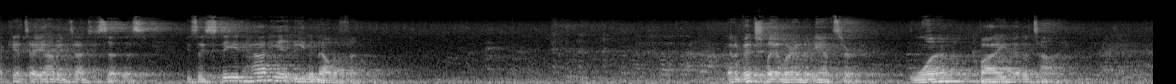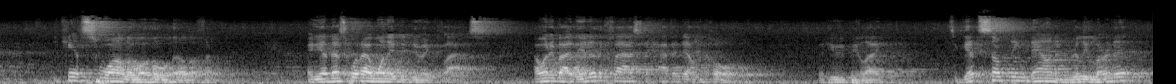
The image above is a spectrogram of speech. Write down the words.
I can't tell you how many times he said this. He'd say, Steve, how do you eat an elephant? And eventually I learned the answer one bite at a time. You can't swallow a whole elephant. And yet that's what I wanted to do in class. I wanted by the end of the class to have it down cold. That he would be like, to get something down and really learn it,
